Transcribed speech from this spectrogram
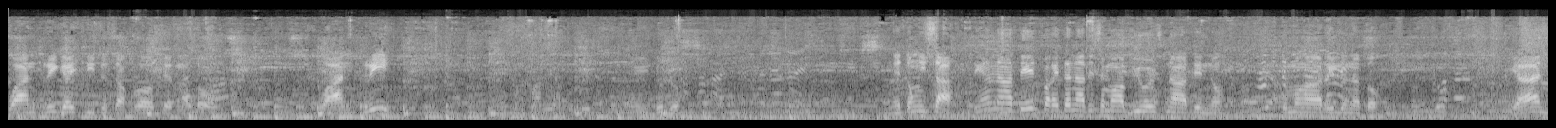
1, 3 guys dito sa cruiser na to. 1, Idol oh. Itong isa. Tingnan natin, pakita natin sa mga viewers natin, no? Itong mga relo na to. Yan.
